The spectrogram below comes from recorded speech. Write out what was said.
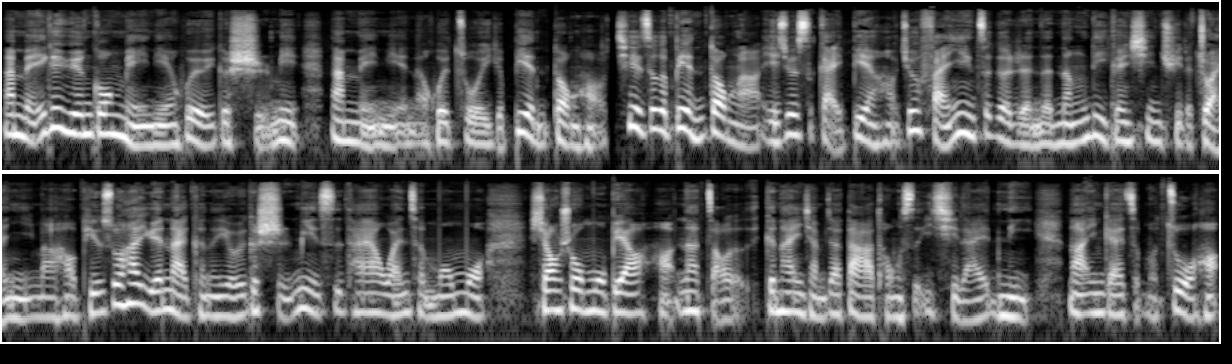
那每一个员工每年会有一个使命，那每年呢会做一个变动哈。其实这个变动啊，也就是改变哈，就反映这个人的能力跟兴趣的转移嘛，哈。比如说他原来可能有一个使命是他要完成某某销售目标，哈，那找跟他影响比较大的同事一起来拟，那应该怎么做，哈？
